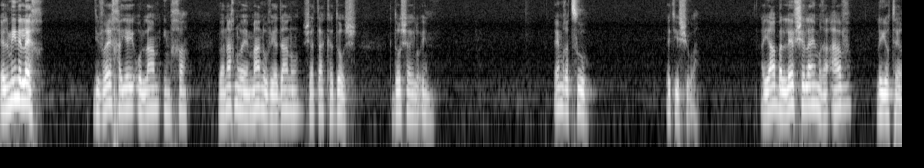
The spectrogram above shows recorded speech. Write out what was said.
אל מי נלך? דברי חיי עולם עמך, ואנחנו האמנו וידענו שאתה קדוש, קדוש האלוהים. הם רצו את ישוע. היה בלב שלהם רעב ליותר.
